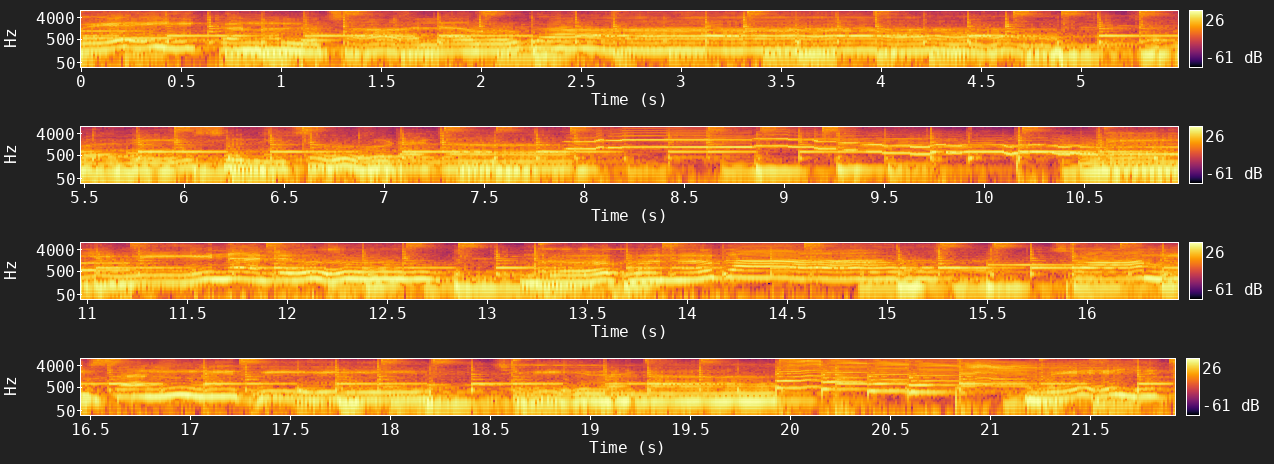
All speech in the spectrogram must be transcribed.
వేయి కనులు చాలవుగా. శబరీసుని చూడగా. వేయి వీణలు మృగునుగా స్వామి సన్నిధి చేరగా. వేయి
